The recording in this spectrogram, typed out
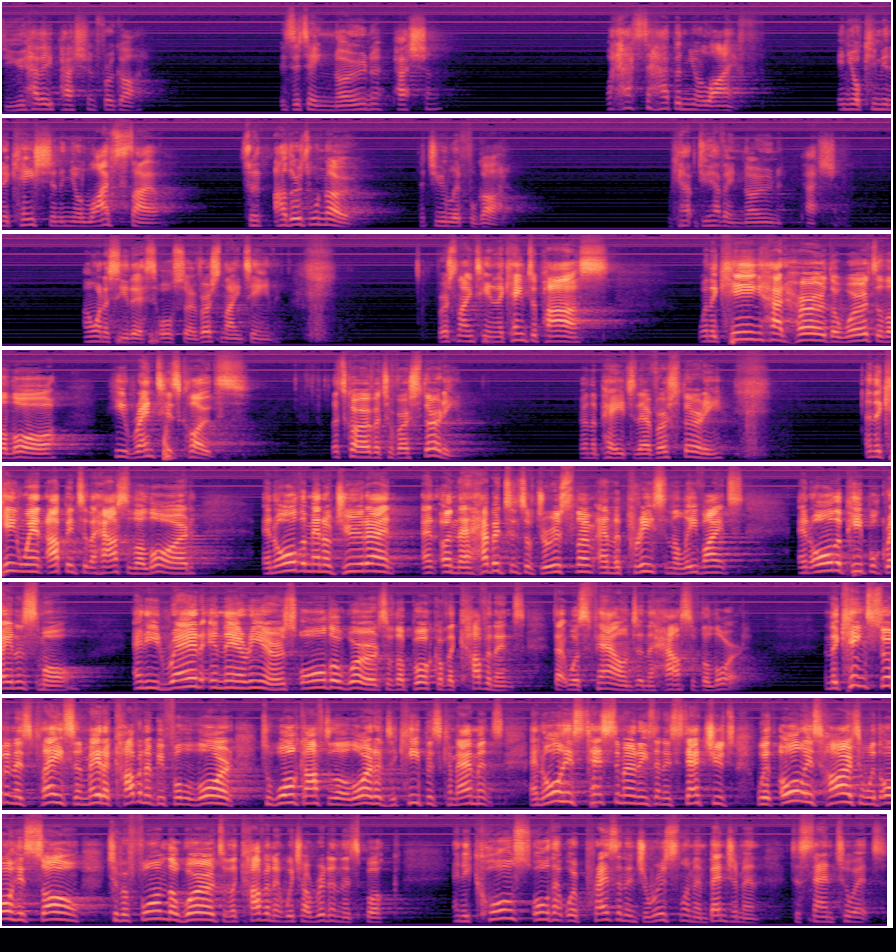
Do you have a passion for God? Is it a known passion? What has to happen in your life? in your communication, in your lifestyle, so that others will know that you live for God. have, do you have a known passion? I want to see this also. Verse 19. Verse 19, and it came to pass when the king had heard the words of the law, he rent his clothes. Let's go over to verse 30. Turn the page there, verse 30. And the king went up into the house of the Lord, and all the men of Judah and, and, and the inhabitants of Jerusalem, and the priests and the Levites, and all the people, great and small. And he read in their ears all the words of the book of the covenant that was found in the house of the Lord. And the king stood in his place and made a covenant before the Lord to walk after the Lord and to keep his commandments and all his testimonies and his statutes with all his heart and with all his soul to perform the words of the covenant which are written in this book. And he caused all that were present in Jerusalem and Benjamin to stand to it.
